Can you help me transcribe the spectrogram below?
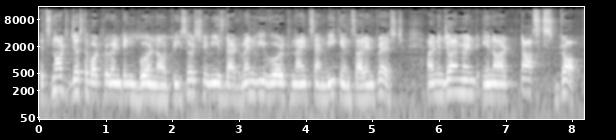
It's not just about preventing burnout. Research reveals that when we work nights and weekends, our interest and enjoyment in our tasks drop.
